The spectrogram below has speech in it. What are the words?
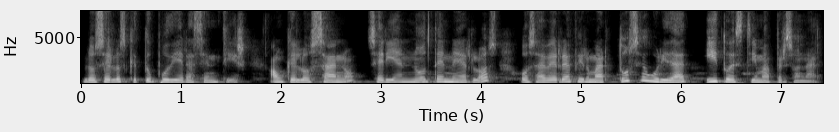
Los celos que tú pudieras sentir, aunque lo sano sería no tenerlos o saber reafirmar tu seguridad y tu estima personal.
